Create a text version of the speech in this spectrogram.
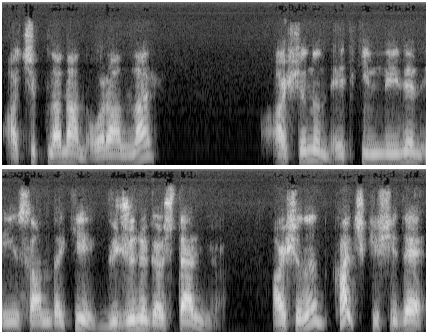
Açıklanan oranlar aşının etkinliğinin insandaki gücünü göstermiyor. Aşının kaç kişide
